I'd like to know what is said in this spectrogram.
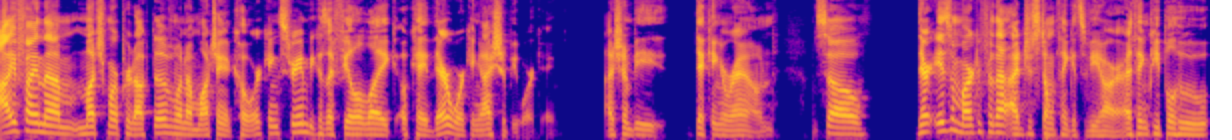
I find that I'm much more productive when I'm watching a co-working stream because I feel like, okay, they're working, I should be working. I shouldn't be dicking around. So there is a market for that. I just don't think it's VR. I think people who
